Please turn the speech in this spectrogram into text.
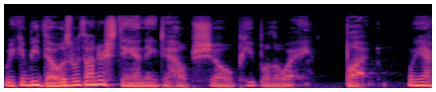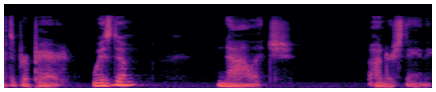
We can be those with understanding to help show people the way. But we have to prepare wisdom, knowledge, understanding.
